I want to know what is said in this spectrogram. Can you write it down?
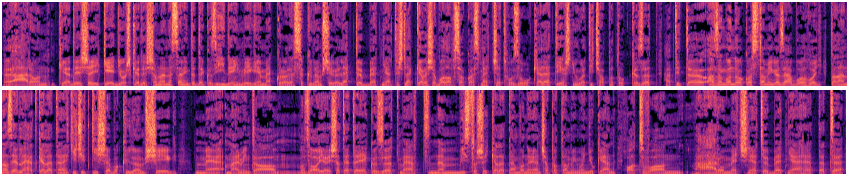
Áron kérdései, két gyors kérdésem lenne, szerintetek az idény végén mekkora lesz a különbség a legtöbbet nyert és legkevesebb alapszakasz meccset hozó keleti és nyugati csapatok között? Hát itt azon gondolkoztam igazából, hogy talán azért lehet keleten egy kicsit kisebb a különbség, mert, mármint a, az alja és a teteje között, mert nem biztos, hogy keleten van olyan csapat, ami mondjuk ilyen 63 meccsnél többet nyerhet, tehát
